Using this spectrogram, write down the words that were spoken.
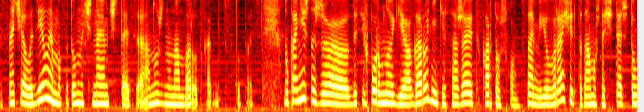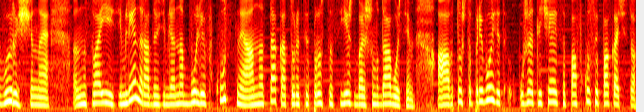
сначала делаем, а потом начинаем читать, а нужно наоборот как бы поступать. Ну, конечно же, до сих пор многие огородники сажают картошку, сами ее выращивают, потому что считают, что выращенная на своей земле, на родной земле, она более вкусная, она та, которую ты просто съешь с большим удовольствием. А то, что привозят, уже отличается по вкусу и по качеству.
